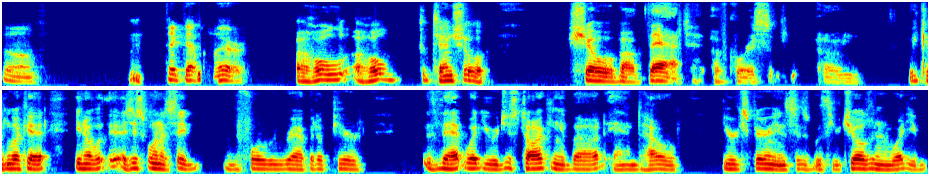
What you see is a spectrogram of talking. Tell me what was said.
So hmm. take that from there. A whole a whole potential show about that, of course. Um, we can look at, you know, I just want to say before we wrap it up here that what you were just talking about and how your experiences with your children, what you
